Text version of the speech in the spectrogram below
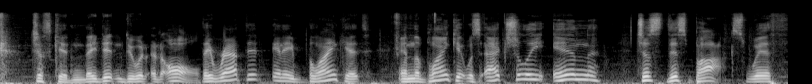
Just kidding, they didn't do it at all. They wrapped it in a blanket and the blanket was actually in just this box with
